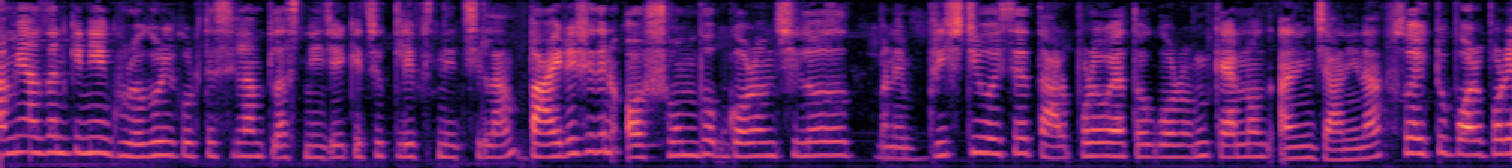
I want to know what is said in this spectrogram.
আমি আজানকে নিয়ে ঘোরাঘুরি করতেছিলাম প্লাস নিজের কিছু ক্লিপস নিচ্ছিলাম। বাইরে সেদিন অসম্ভব গরম ছিল মানে বৃষ্টি হয়েছে, তারপরেও এত গরম কেন আমি জানি না। সো একটু পর পরে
